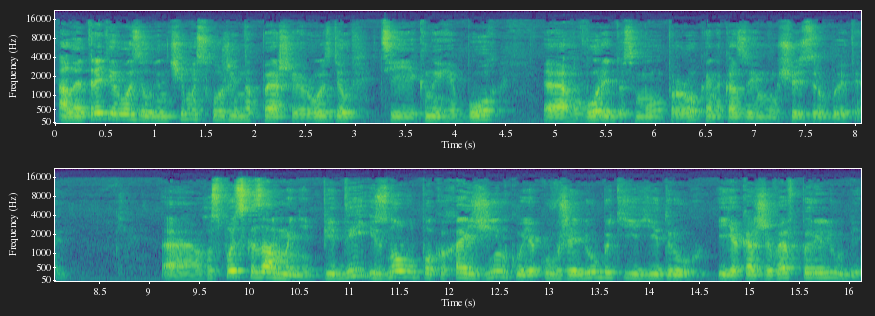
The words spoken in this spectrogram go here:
Але третій розділ він чимось схожий на перший розділ цієї книги. Бог говорить до самого пророка і наказує йому щось зробити. Е, Господь сказав мені: піди і знову покохай жінку, яку вже любить її друг, і яка живе в перелюбі,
